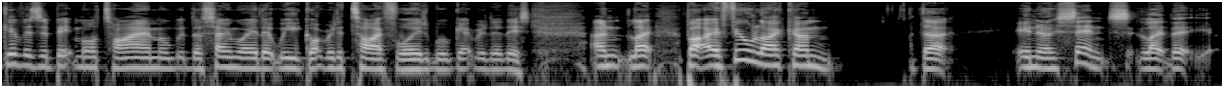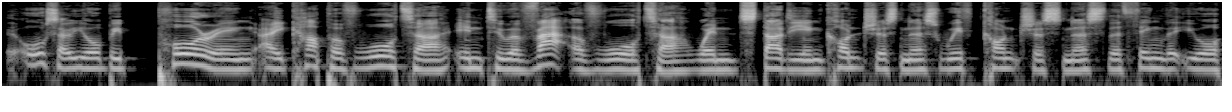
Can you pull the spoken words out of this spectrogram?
give us a bit more time and with the same way that we got rid of typhoid we'll get rid of this. And like but i feel like um that in a sense like that also you'll be pouring a cup of water into a vat of water when studying consciousness with consciousness. The thing that you're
